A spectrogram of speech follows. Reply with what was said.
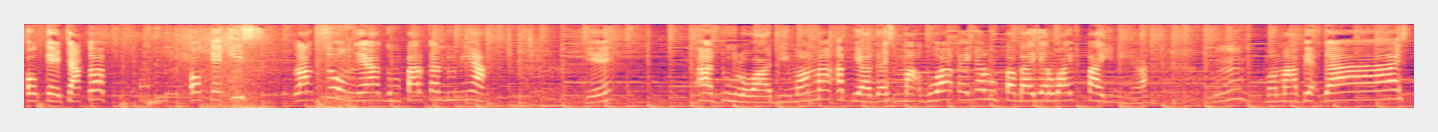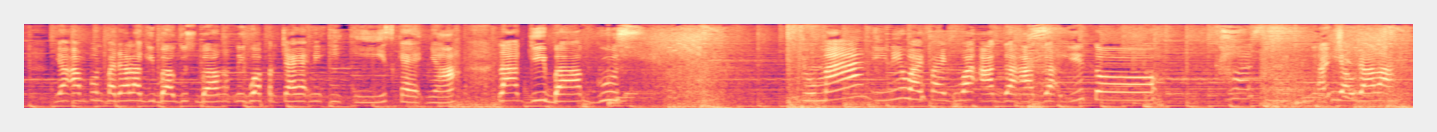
Oke cakep. Oke is. Langsung ya gemparkan dunia. Ye. Aduh lo Adi. Mohon maaf ya guys. Mak gua kayaknya lupa bayar wifi ini ya. Hmm, mohon maaf ya guys. Ya ampun padahal lagi bagus banget nih. Gua percaya nih Iis kayaknya lagi bagus. Cuman ini wifi gua agak-agak gitu. Tapi ya udahlah.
